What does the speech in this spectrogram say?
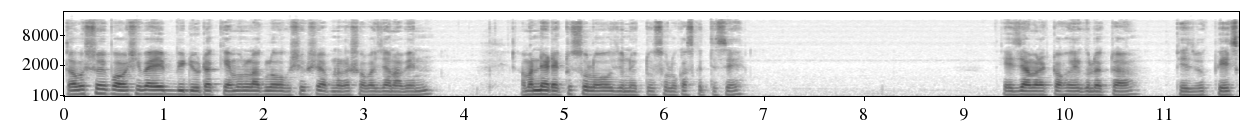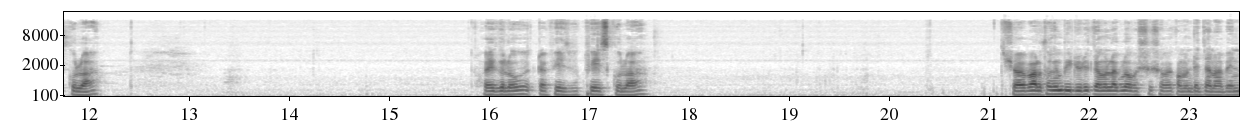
তো অবশ্যই প্রবাসী ভাই, ভিডিওটা কেমন লাগল অবশ্যই আপনারা সবাই জানাবেন। আমার নেট একটু স্লো ওই জন্য একটু স্লো কাজ করতেছে। এই যে আমার একটা হয়ে গেলো একটা ফেসবুক পেজ খোলা। হয়ে গেল একটা ফেসবুক পেজ খোলা। সবাই ভালো থাকেন ভিডিওটি কেমন লাগল অবশ্যই সবাই কমেন্টে জানাবেন।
